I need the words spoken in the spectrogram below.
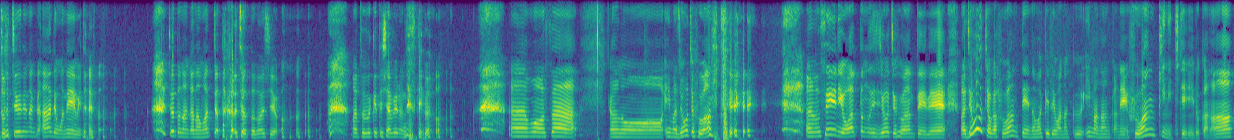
途中でなんか、ああでもねえ、みたいな。ちょっとなんかなまっちゃったからちょっとどうしよう。まあ続けて喋るんですけど。ああ、もうさ、あのー、今情緒不安定あの、生理終わったのに情緒不安定で、まあ、情緒が不安定なわけではなく、今なんかね、不安期に来ているかな。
